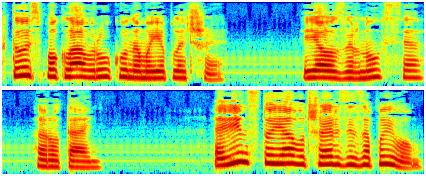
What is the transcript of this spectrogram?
Хтось поклав руку на моє плече. Я озирнувся, ротань. Він стояв у черзі за пивом.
